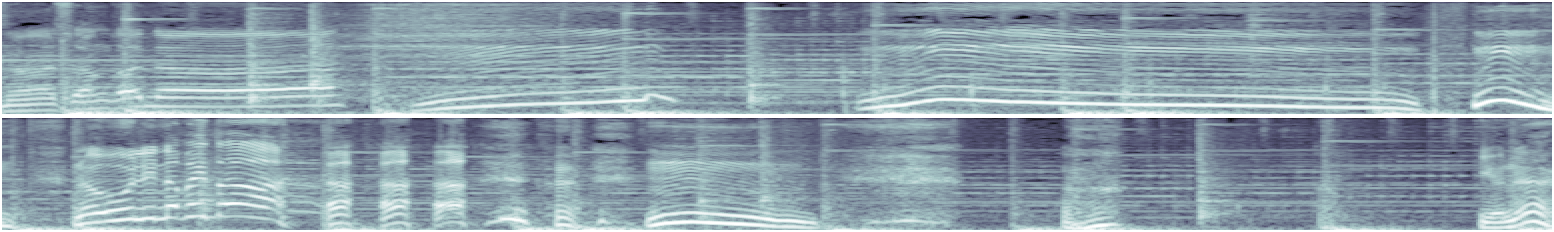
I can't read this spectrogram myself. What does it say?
Nasaan ka na? Hmm? Hmm? Hmm? Nahuli na kita! hmm. Huh? Yuner.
